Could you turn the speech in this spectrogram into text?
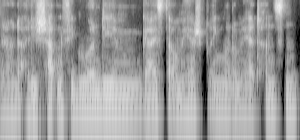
Ja, und all die Schattenfiguren, die im Geist da umherspringen und umhertanzen,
